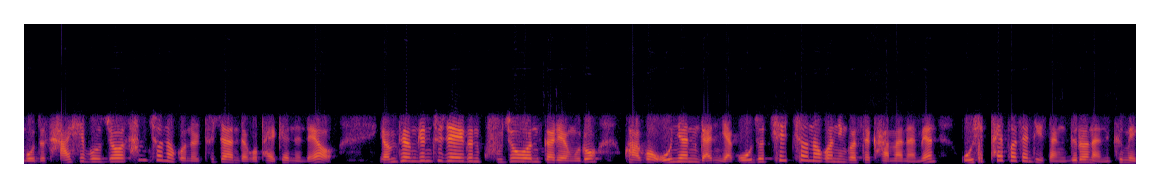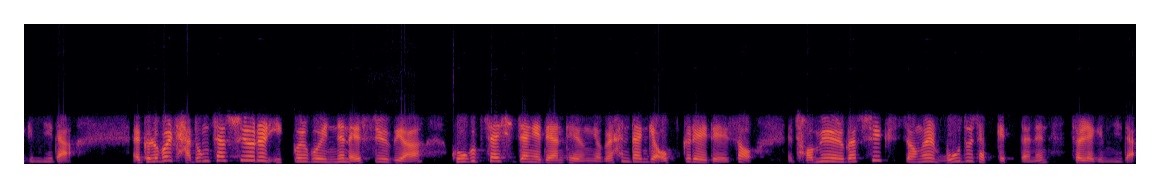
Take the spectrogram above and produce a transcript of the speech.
모두 45조 3천억 원을 투자한다고 밝혔는데요. 연평균 투자액은 9조 원가량으로 과거 5년간 약 5조 7천억 원인 것을 감안하면 58% 이상 늘어난 금액입니다. 글로벌 자동차 수요를 이끌고 있는 SUV와 고급차 시장에 대한 대응력을 한 단계 업그레이드해서 점유율과 수익성을 모두 잡겠다는 전략입니다.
